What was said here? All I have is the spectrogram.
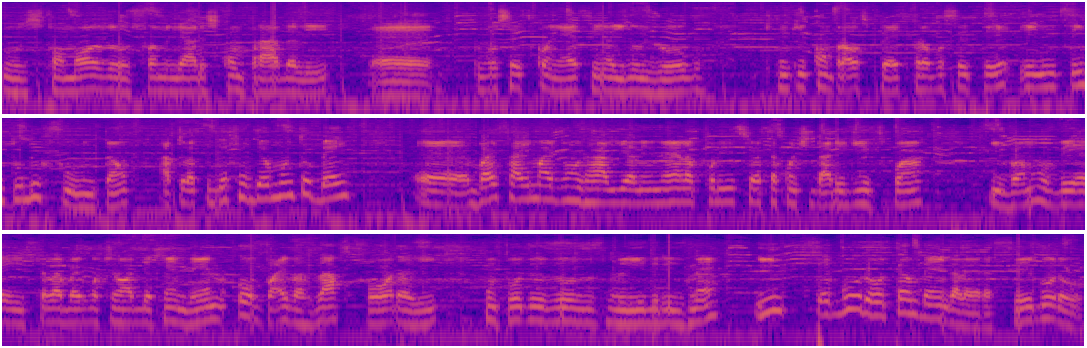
os famosos familiares comprados ali, é, que vocês conhecem aí no jogo. Que tem que comprar os packs para você ter, ele tem tudo full. Então a tropa defendeu muito bem. É, vai sair mais uns rally ali nela, por isso essa quantidade de spam. E vamos ver aí se ela vai continuar defendendo ou vai vazar fora ali com todos os líderes, né? E segurou também, galera, segurou.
